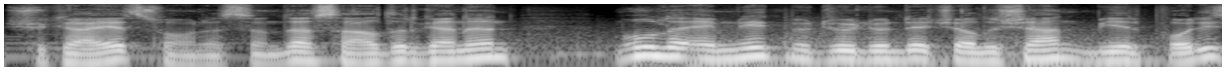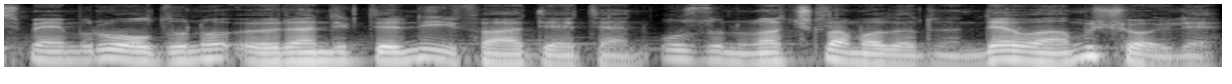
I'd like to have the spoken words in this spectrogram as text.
şikayet sonrasında saldırganın Muğla Emniyet Müdürlüğü'nde çalışan bir polis memuru olduğunu öğrendiklerini ifade eden Uzun'un açıklamalarının devamı şöyle.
